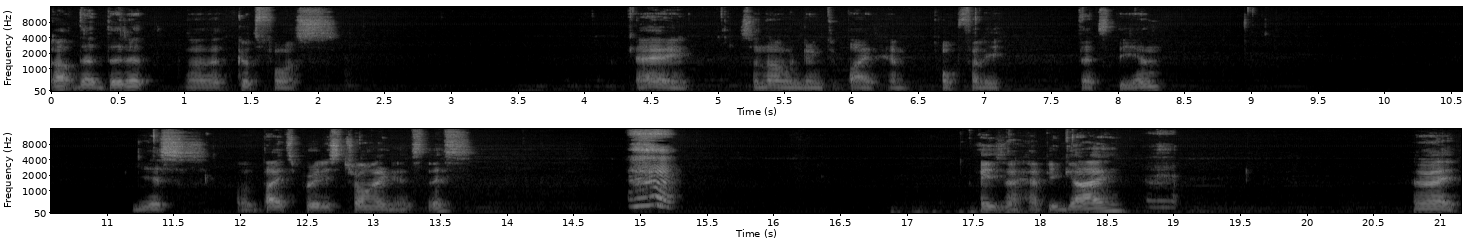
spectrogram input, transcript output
Oh, that did it. Uh, good for us. Okay, so now we're going to bite him. Hopefully, that's the end. Yes, our bite's pretty strong against this. He's a happy guy. Alright,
